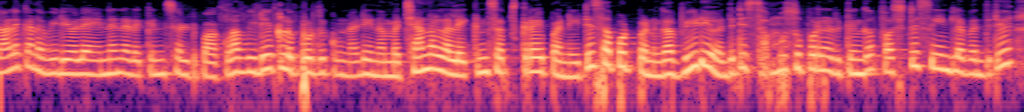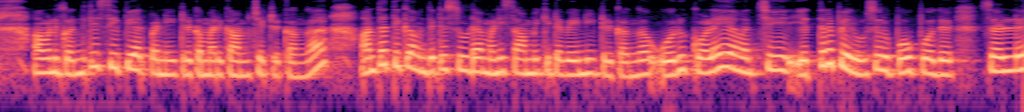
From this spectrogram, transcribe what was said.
நாளைக்கான வீடியோவில் என்ன நடக்குன்னு சொல்லிட்டு பார்க்கலாம். வீடியோக்குள்ளே போகிறதுக்கு முன்னாடி நம்ம சேனலில் லைக்குன்னு சப்ஸ்கிரைப் பண்ணிவிட்டு சப்போர்ட் பண்ணுங்கள் வீடியோ வந்துட்டு செம்ம சூப்பராக இருக்குங்க. ஃபஸ்ட்டு சீனில் வந்துட்டு அவனுக்கு வந்துட்டு சிபிஆர் பண்ணிகிட்டு இருக்க மாதிரி காமிச்சிட்டு இருக்காங்க. வந்துட்டு சூடாமணி சாமி கிட்ட வேண்டிகிட்டு இருக்காங்க. ஒரு கொலையை வச்சு எத்தனை பேர் உசுறு போக போகுது? சொல்லு.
